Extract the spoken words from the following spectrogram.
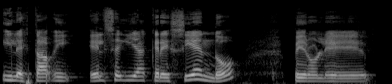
Y, le estaba, él seguía creciendo, pero le,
